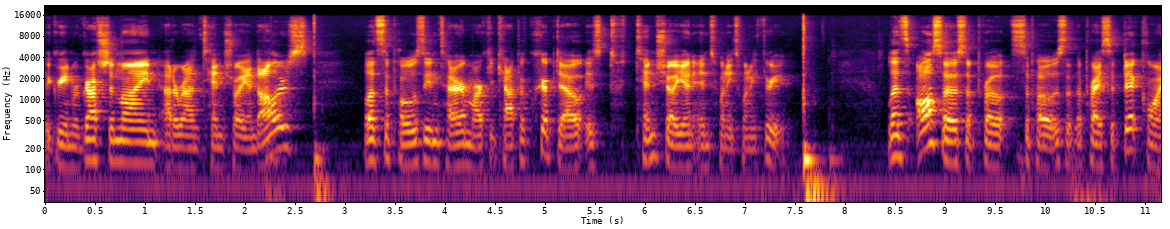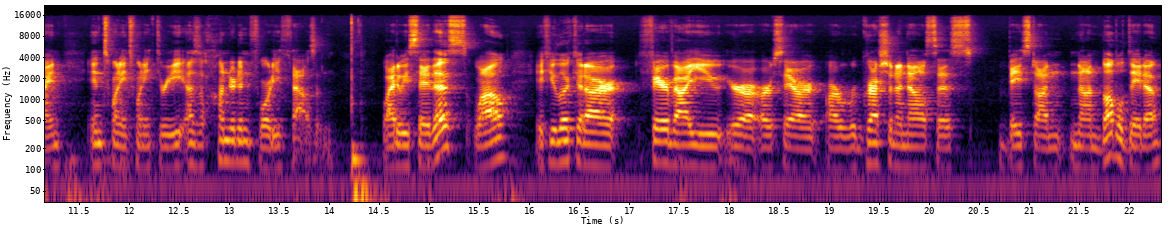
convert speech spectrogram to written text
the green regression line at around 10 trillion dollars, let's suppose the entire market cap of crypto is 10 trillion in 2023. Let's also suppose that the price of Bitcoin in 2023 is 140,000. Why do we say this? Well, if you look at our fair value or, or say our, our regression analysis based on non-bubble data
